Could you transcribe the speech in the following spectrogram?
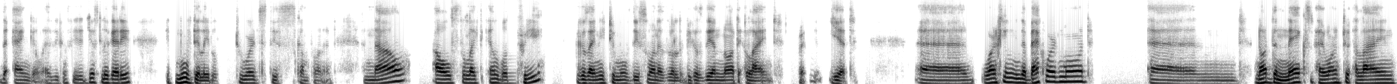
the angle. As you can see, just look at it. It moved a little towards this component. And now I'll select elbow three because I need to move this one as well because they are not aligned yet. And working in the backward mode and not the next, I want to align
